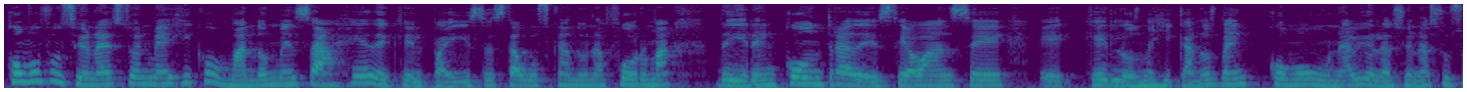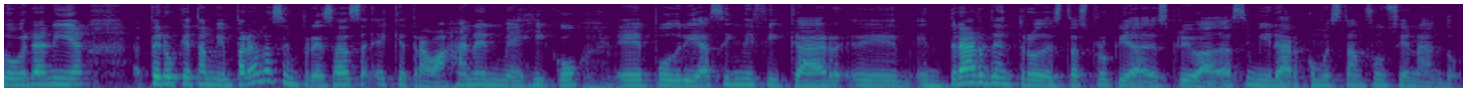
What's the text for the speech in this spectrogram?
¿Cómo funciona esto en México? Manda un mensaje de que el país está buscando una forma de ir en contra de este avance eh, que los mexicanos ven como una violación a su soberanía, pero que también para las empresas eh, que trabajan en México eh, podría significar entrar dentro de estas propiedades privadas y mirar cómo están funcionando.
